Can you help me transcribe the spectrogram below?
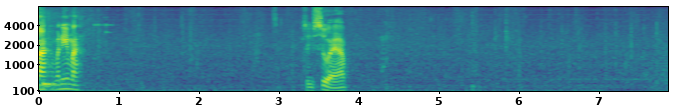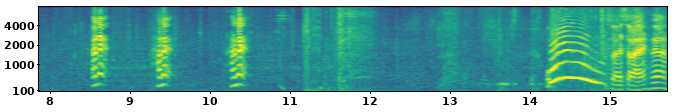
มามานี่มาสวยๆครับฮันเน่ฮันเน่ฮันเน่อู้สวยสวยเพื่อน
